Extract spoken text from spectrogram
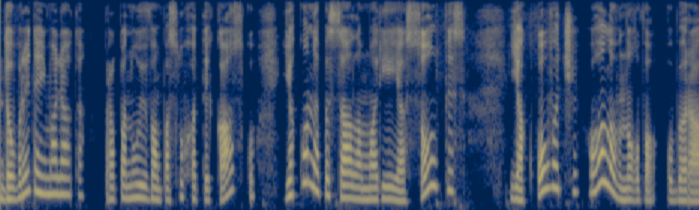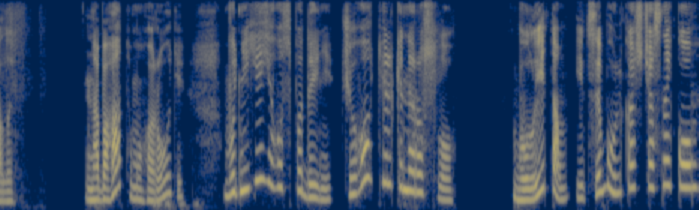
Добрий день, малята! Пропоную вам послухати казку, яку написала Марія Солтис, як овочі головного обирали. На багатому городі в однієї господині чого тільки не росло. Були там і цибулька з часником,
